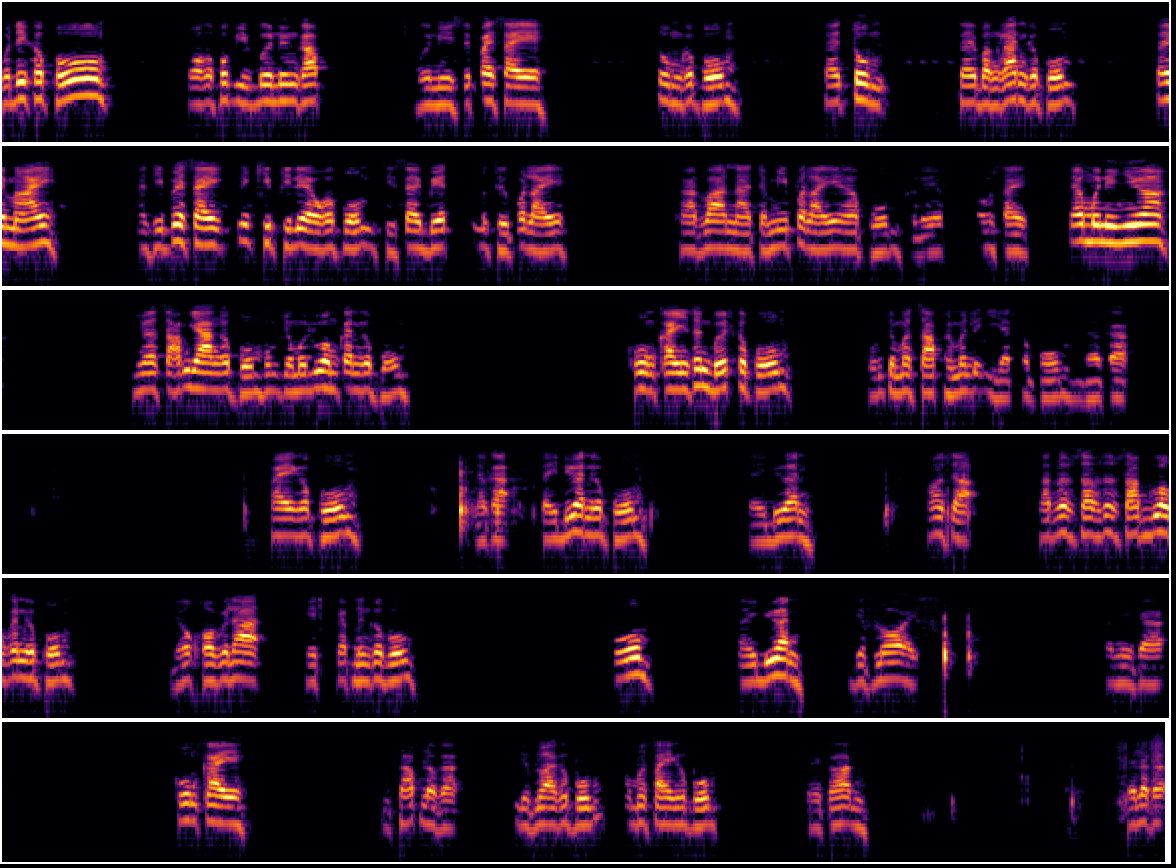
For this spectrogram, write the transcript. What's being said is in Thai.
วัสดีครับผมพอกับผมอีกเบอหนึ่งครับ มือนี้สิไปใส่ตุ่มครับผม ใส่ตุ่ม ใส่บางร้านครับผม ใส่ไม้ อันที่ไปใส่ในคลิปที่แล้วครับผม ที่ใส่เบ็ดมันถือปลาไหล คาดว่าน่าจะมีปลาไหลครับผมก็เลยเอาใส่ แต่มือนี้เหยื่อเหยื่อสามอย่างครับผม ผมจะมารวมกันครับผม โครงไก่ท่านเบิดครับผม ผมจะมาซับให้มันละเอียดครับผม แล้วก็ไข่ครับผม แล้วก็ใส่เดือนครับผม ใส่เดือนเขาจะซับซับซับซับซับรวมกันครับผม เดี๋ยวขอเวลาเห็ดแป๊บหนึ่งครับผมผมใส่เดือนเรียบร้อยวันนี้ก็โครงไก่ที่ซับแล้วก็เรียบร้อยครับผม เอามาใส่ครับผม ใส่กันใส่แล้วก็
